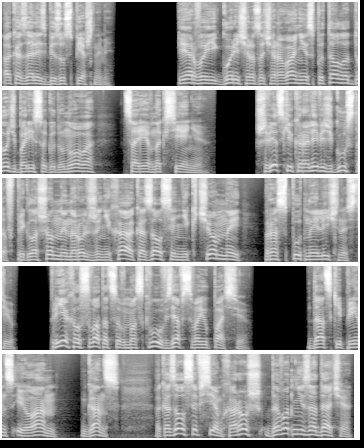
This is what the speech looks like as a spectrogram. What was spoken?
оказались безуспешными. Первый горечь разочарования испытала дочь Бориса Годунова, царевна Ксения. Шведский королевич Густав, приглашенный на роль жениха, оказался никчемной, распутной личностью, приехал свататься в Москву, взяв свою пассию. Датский принц Иоанн, Ганс, оказался всем хорош, да вот незадача,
